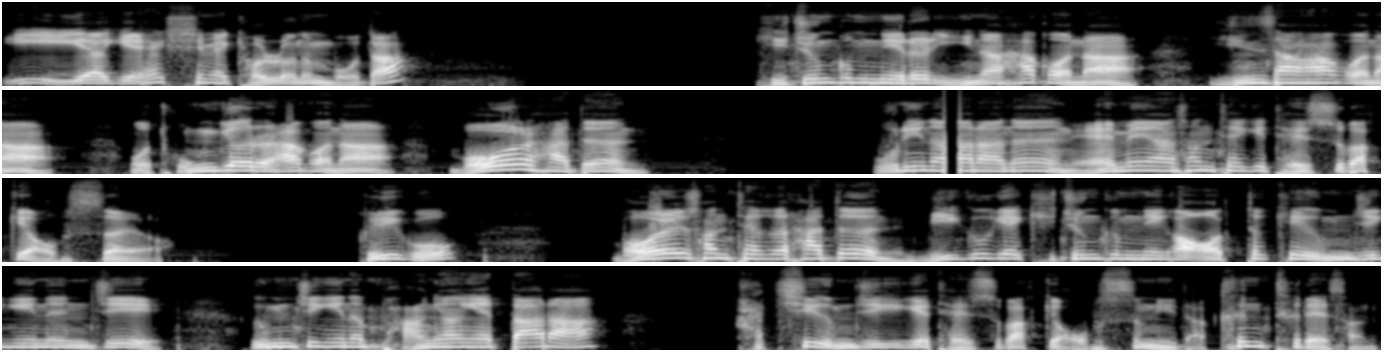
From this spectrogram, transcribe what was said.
이 이야기의 핵심의 결론은 뭐다? 기준금리를 인하하거나 인상하거나 뭐 동결을 하거나 뭘 하든 우리나라는 애매한 선택이 될 수밖에 없어요. 그리고 뭘 선택을 하든 미국의 기준금리가 어떻게 움직이는지 움직이는 방향에 따라 같이 움직이게 될 수밖에 없습니다. 큰 틀에선.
